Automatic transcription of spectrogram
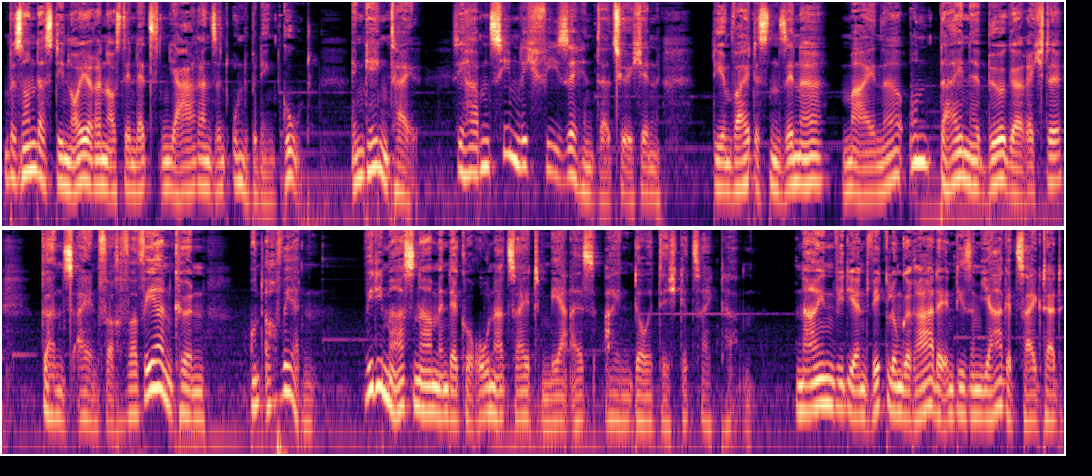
besonders die neueren aus den letzten Jahren, sind unbedingt gut. Im Gegenteil, sie haben ziemlich fiese Hintertürchen, die im weitesten Sinne meine und deine Bürgerrechte ganz einfach verwehren können und auch werden, wie die Maßnahmen in der Corona-Zeit mehr als eindeutig gezeigt haben. Nein, wie die Entwicklung gerade in diesem Jahr gezeigt hat,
